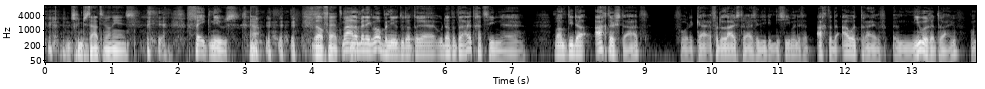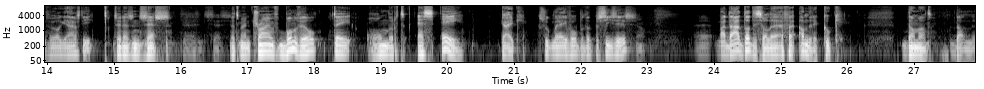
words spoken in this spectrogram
misschien bestaat hij wel niet eens. Fake nieuws. Ja. Wel vet. Maar dan ben ik wel benieuwd hoe dat, er, eh, hoe dat het eruit gaat zien. eh. Want die daarachter staat, voor de, voor de luisteraars die het niet zien, maar er staat achter de oude Triumph een nieuwere Triumph. Want voor welk jaar is die? 2006. 2006. Dat is mijn Triumph Bonneville T100 SE. Kijk, zoek maar even op wat dat precies is. Eh, maar daar, dat is wel even een andere koek Dan wat? Dan eh,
